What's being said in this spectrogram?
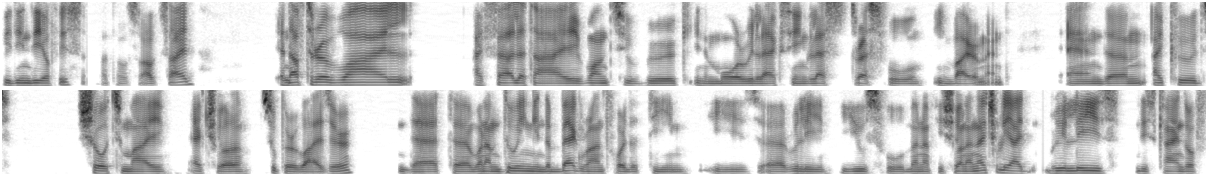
within the office, but also outside. And after a while, I felt that I want to work in a more relaxing, less stressful environment. And um, I could show to my actual supervisor that uh, what I'm doing in the background for the team is uh, really useful, beneficial. And actually, I release this kind of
